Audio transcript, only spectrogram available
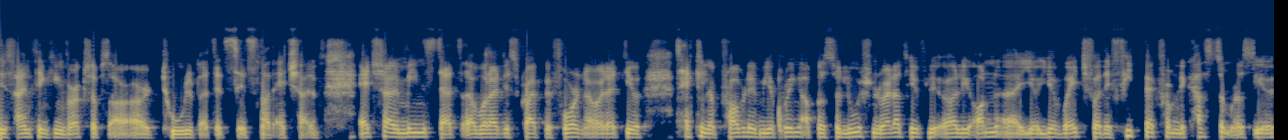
design thinking workshops are, a tool, but it's it's not agile. Agile means that uh, what I described before now that you tackle a problem, you bring up a solution relatively early on, uh, you, you wait for the feedback from the customers, you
